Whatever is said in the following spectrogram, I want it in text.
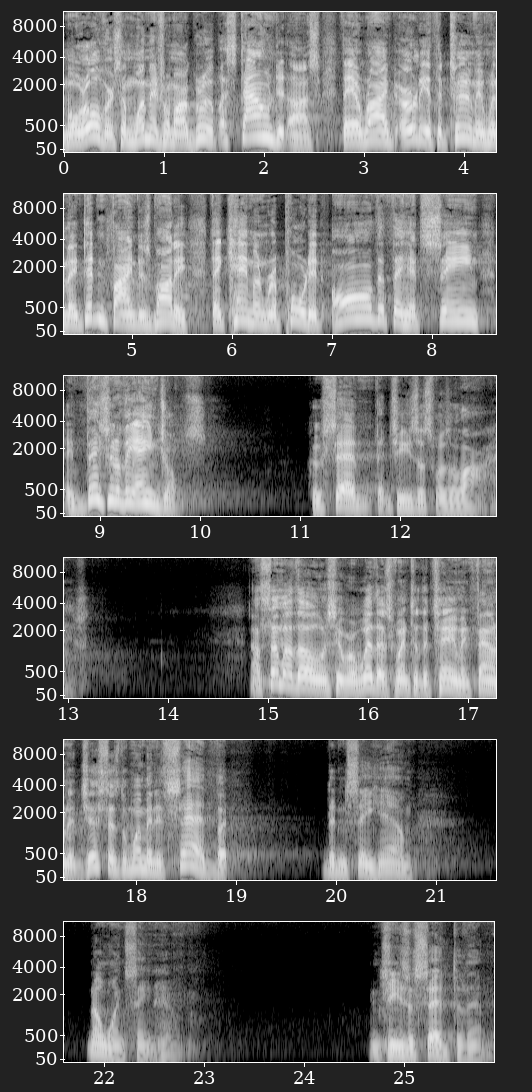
Moreover, some women from our group astounded us. They arrived early at the tomb, and when they didn't find his body, they came and reported all that they had seen a vision of the angels who said that Jesus was alive. Now, some of those who were with us went to the tomb and found it just as the women had said, but didn't see him. No one seen him. And Jesus said to them,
